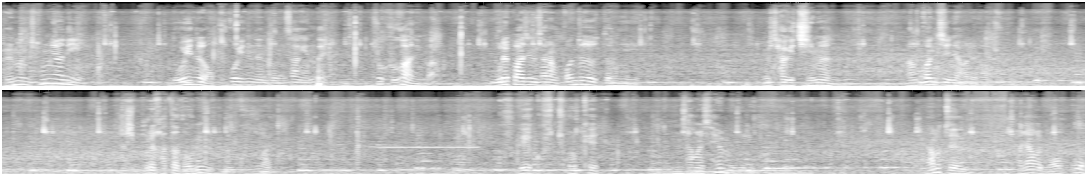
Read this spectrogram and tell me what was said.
젊은 청년이 노인을 업고 있는 동상인데 저 그거 아닌가? 물에 빠진 사람 건져줬더니 왜 자기 짐은 안 건지냐 그래가지고 다시 물에 갖다 넣는 그거 아니야? 그게 그 저렇게 동상을 세울 일인가? 아무튼 저녁을 먹었고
